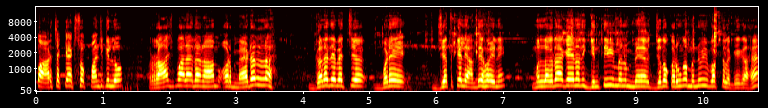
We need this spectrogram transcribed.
ਭਾਰ ਚੱਕਿਆ 105 ਕਿਲੋ। ਰਾਜਪਾਲ ਹੈ ਦਾ ਨਾਮ ਔਰ ਮੈਡਲ ਗਲੇ ਦੇ ਵਿੱਚ ਬੜੇ ਜਿੱਤ ਕੇ ਲਿਆਂਦੇ ਹੋਏ ਨੇ। ਮੈਨੂੰ ਲੱਗਦਾ ਕਿ ਇਹਨਾਂ ਦੀ ਗਿਣਤੀ ਵੀ ਮੈਨੂੰ ਮੈਂ ਜਦੋਂ ਕਰੂੰਗਾ ਮੈਨੂੰ ਵੀ ਵਕਤ ਲੱਗੇਗਾ ਹੈ?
